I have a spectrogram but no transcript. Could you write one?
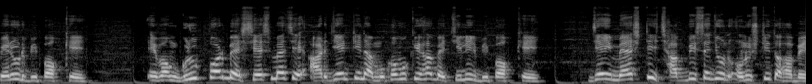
পেরুর বিপক্ষে। এবং গ্রুপ পর্বে শেষ ম্যাচে আর্জেন্টিনা মুখোমুখি হবে চিলির বিপক্ষে, যেই ম্যাচটি ছাব্বিশে জুন অনুষ্ঠিত হবে।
